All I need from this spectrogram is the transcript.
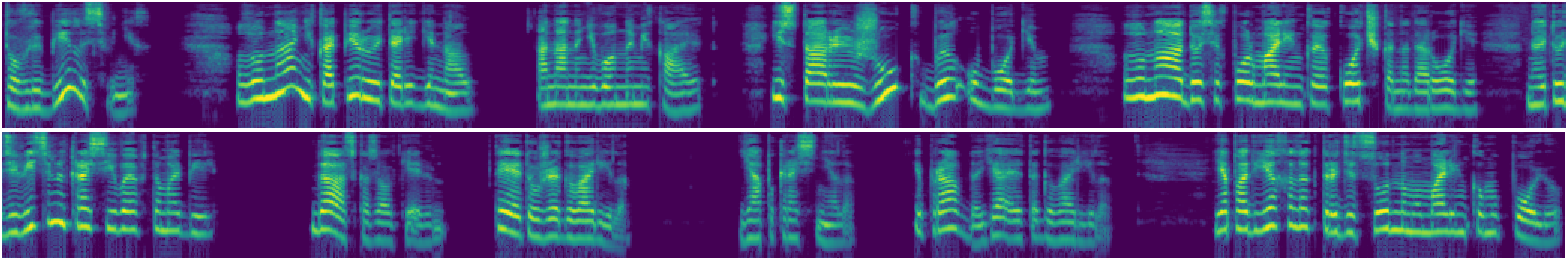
то влюбилась в них. Луна не копирует оригинал, она на него намекает. И старый жук был убогим. Луна до сих пор маленькая кочка на дороге, но это удивительно красивый автомобиль. — Да, — сказал Кевин, — ты это уже говорила. Я покраснела. И правда, я это говорила. Я подъехала к традиционному маленькому полю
